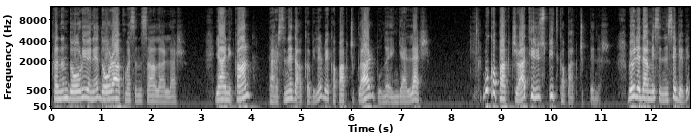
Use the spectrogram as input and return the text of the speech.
kanın doğru yöne doğru akmasını sağlarlar. Yani kan tersine de akabilir ve kapakçıklar bunu engeller. Bu kapakçığa trispit kapakçık denir. Böyle denmesinin sebebi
